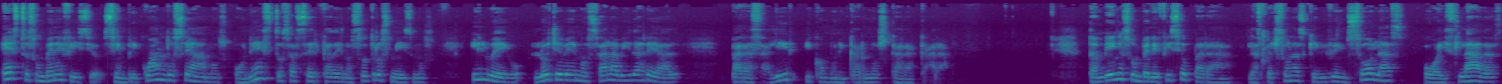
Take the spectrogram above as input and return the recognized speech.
Esto es un beneficio siempre y cuando seamos honestos acerca de nosotros mismos y luego lo llevemos a la vida real para salir y comunicarnos cara a cara. También es un beneficio para las personas que viven solas o aisladas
